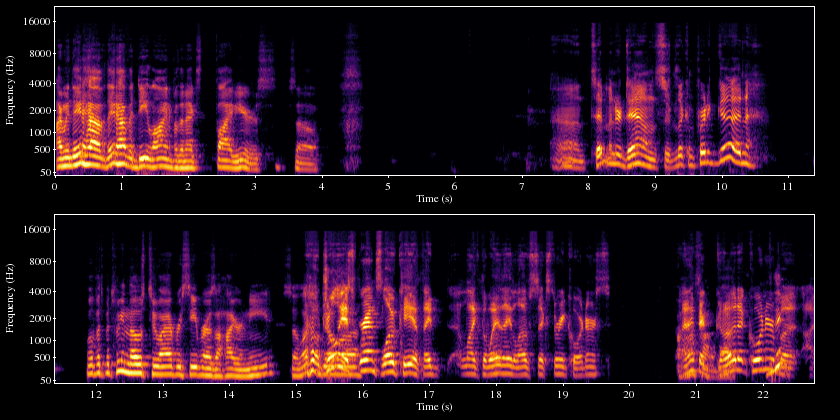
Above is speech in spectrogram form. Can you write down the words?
I mean, they'd have they'd have a D line for the next five years. So Uh, or Downs are looking pretty good. well, if it's between those two, I have receiver as a higher need. So let's oh, go, Julius uh, low key. If they like the way they love six three corners, oh, I think they're not a bad- good at corner. Think- But I,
